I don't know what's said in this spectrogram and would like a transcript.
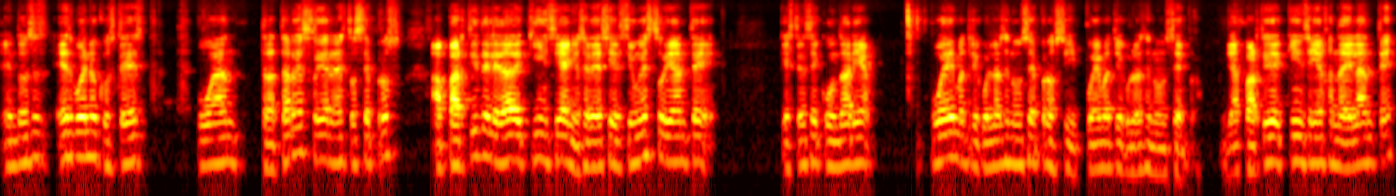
Entonces, es bueno que ustedes puedan tratar de estudiar en estos CEPROS a partir de la edad de 15 años. Es decir, si un estudiante que esté en secundaria puede matricularse en un CEPRO, sí, puede matricularse en un CEPRO. Y a partir de 15 años en adelante,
